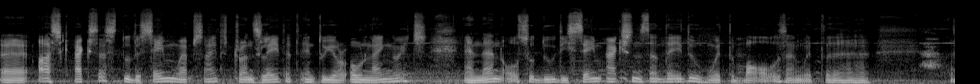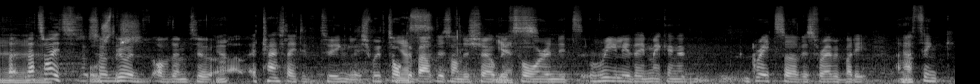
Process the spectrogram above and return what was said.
Uh, ask access to the same website, translate it into your own language, and then also do the same actions that they do with the balls and with the. That- That's why it's so posters. good of them to Yeah. uh, translate it to English. We've talked Yes. about this on the show Yes. before, and it's really they're making a great service for everybody. And I think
